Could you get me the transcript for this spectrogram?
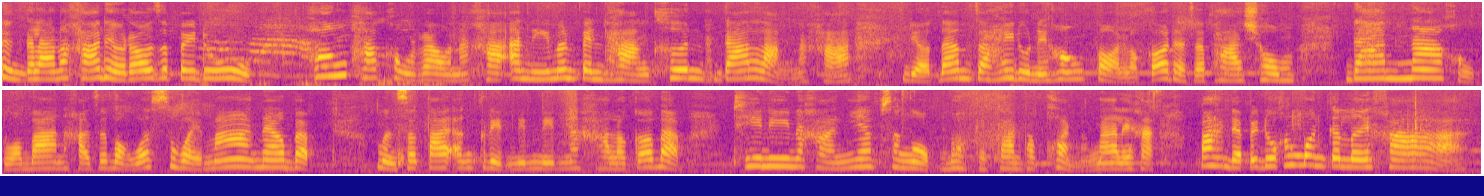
ถึงกันแล้วนะคะ เดี๋ยวเราจะไปดูห้องพักของเรานะคะ อันนี้มันเป็นทางขึ้นด้านหลังนะคะ เดี๋ยวตั้มจะให้ดูในห้องก่อน แล้วก็เดี๋ยวจะพาชมด้านหน้าของตัวบ้านนะคะ จะบอกว่าสวยมากแนวแบบ เหมือนสไตล์อังกฤษนิดๆนะคะ แล้วก็แบบที่นี่นะคะ เงียบสงบเหมาะกับการพักผ่อนมากๆเลยค่ะไป่ะเดี๋ยวไปดูข้างบนกันเลยค่ะ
